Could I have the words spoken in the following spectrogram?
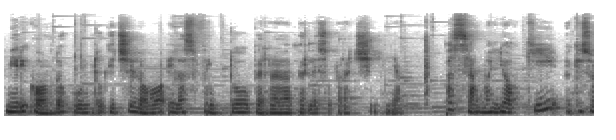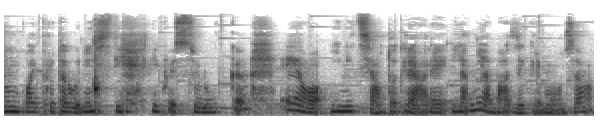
mi ricordo appunto che ce l'ho e la sfrutto per, per le sopracciglia. Passiamo agli occhi che sono un po' i protagonisti di questo look e ho iniziato a creare la mia base cremosa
